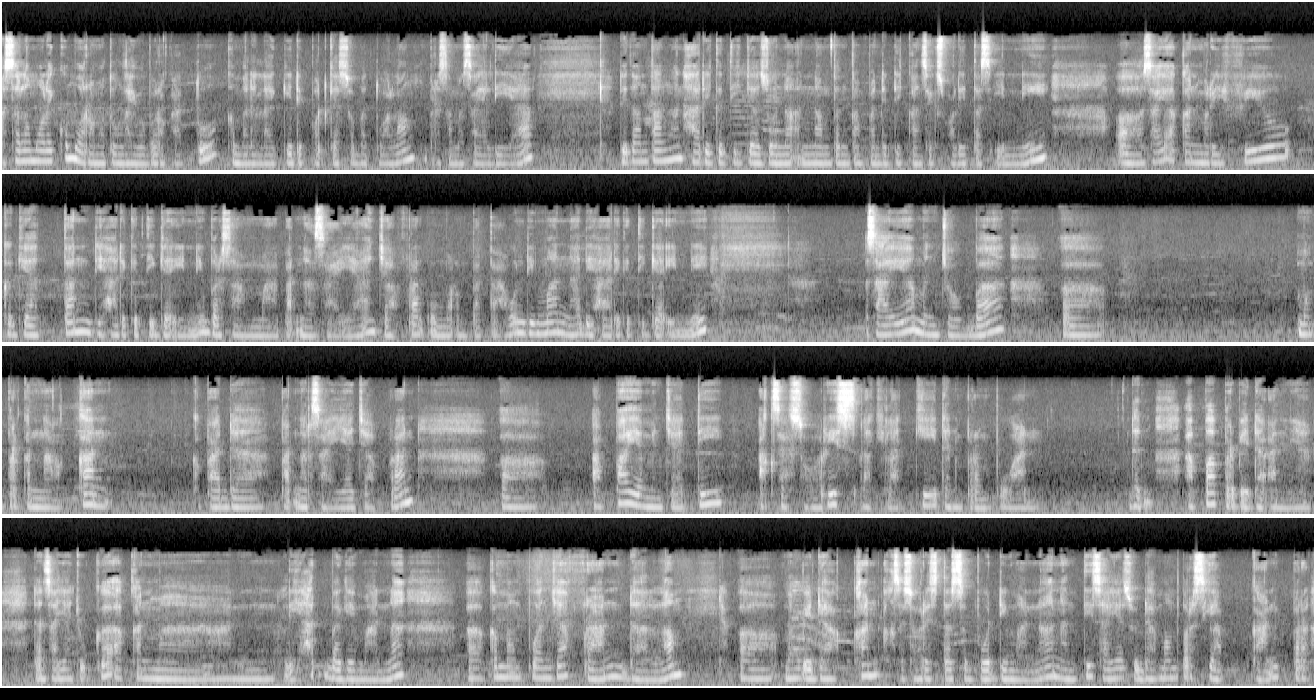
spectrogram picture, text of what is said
Assalamualaikum warahmatullahi wabarakatuh. Kembali lagi di podcast Sobat Tualang bersama saya Lia. Di tantangan hari ketiga zona 6 tentang pendidikan seksualitas ini uh, Saya akan mereview kegiatan di hari ketiga ini bersama partner saya Jafran umur 4 tahun di mana di hari ketiga ini Saya mencoba uh, memperkenalkan kepada partner saya Japran uh, apa yang menjadi aksesoris laki-laki dan perempuan? Dan apa perbedaannya? Dan saya juga akan melihat bagaimana uh, kemampuan Jafran dalam uh, membedakan aksesoris tersebut di mana nanti saya sudah mempersiapkan per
